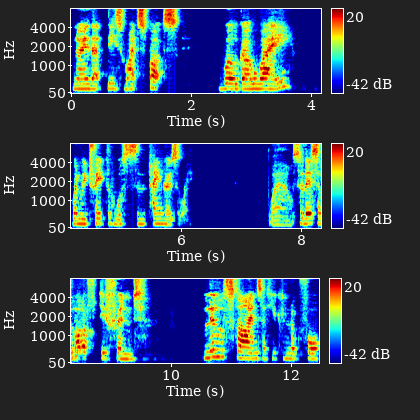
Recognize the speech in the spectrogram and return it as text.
know that these white spots will go away when we treat the horses and the pain goes away. Wow. So there's a lot of different little signs that you can look for.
